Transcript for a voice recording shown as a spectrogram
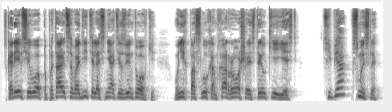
Скорее всего, попытаются водителя снять из винтовки. У них, по слухам, хорошие стрелки есть». «Тебя, в смысле?»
